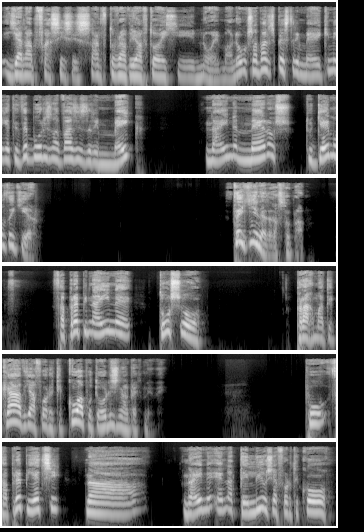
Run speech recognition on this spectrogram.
για να αποφασίσεις αν το βραβείο αυτό έχει νόημα. Ο λόγος να βάλεις Best Remake είναι γιατί δεν μπορείς να βάζεις remake να είναι μέρος του Game of the Year. Δεν γίνεται αυτό το πράγμα. Θα πρέπει να είναι τόσο πραγματικά διαφορετικό από το original παιχνίδι που θα πρέπει έτσι να, να είναι ένα τελείως διαφορετικό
